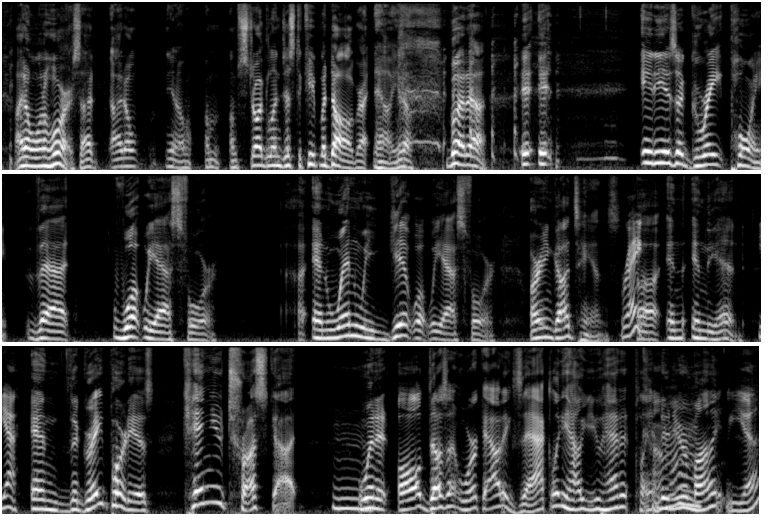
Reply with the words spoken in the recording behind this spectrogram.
I don't want a horse. I I don't. You know, I'm I'm struggling just to keep my dog right now. You know, but uh, it it it is a great point that what we ask for, uh, and when we get what we ask for, are in God's hands. Right. Uh, in in the end. Yeah. And the great part is, can you trust God? Mm. when it all doesn't work out exactly how you had it planned Come in your mind. Yeah.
